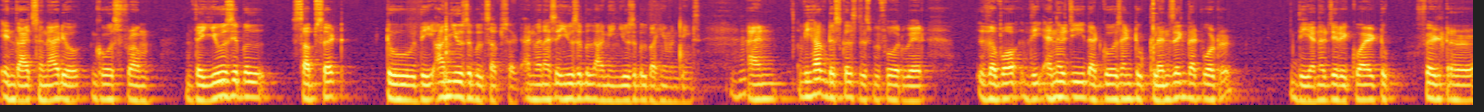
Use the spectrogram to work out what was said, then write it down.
in that scenario goes from the usable subset to the unusable subset. And when I say usable, I mean usable by human beings. Mhm. And we have discussed this before, where the wa- the energy that goes into cleansing that water, the energy required to filter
